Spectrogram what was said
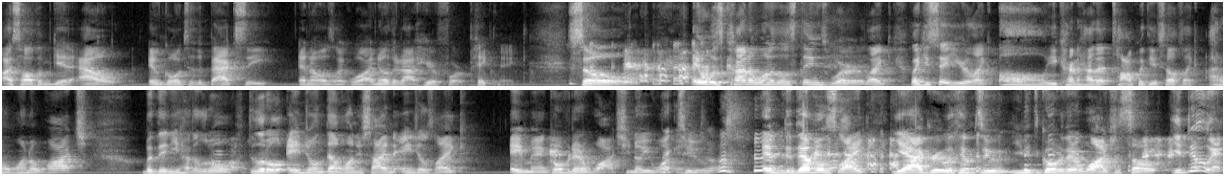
I saw them get out and go into the back seat, and I was like, well, I know they're not here for a picnic. So it was kind of one of those things where, like, like you say, you're like, oh, you kind of have that talk with yourself, like, I don't want to watch, but then you have the little oh. the little angel and devil on your side, and the angel's like, "Hey man, go over there and watch. You know you want to." and the devil's like, "Yeah, I agree with him too. You need to go over there and watch." And so you do it.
